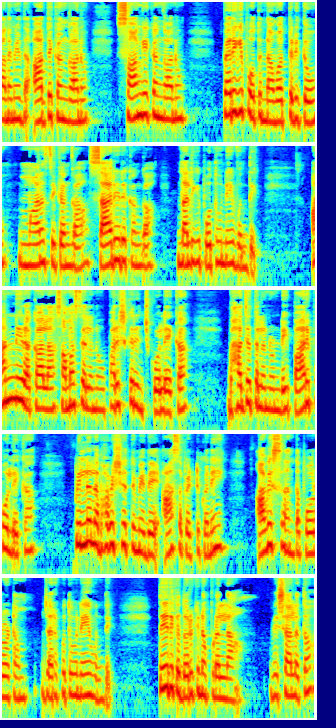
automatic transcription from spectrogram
తన మీద ఆర్థికంగాను సాంఘికంగాను పెరిగిపోతున్న ఒత్తిడితో మానసికంగా శారీరకంగా నలిగిపోతూనే ఉంది. అన్ని రకాల సమస్యలను పరిష్కరించుకోలేక బాధ్యతల నుండి పారిపోలేక పిల్లల భవిష్యత్తు మీదే ఆశ పెట్టుకొని అవిశ్రాంత పోరాటం జరుపుతూనే ఉంది. తీరిక దొరికినప్పుడల్లా విషాలతో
